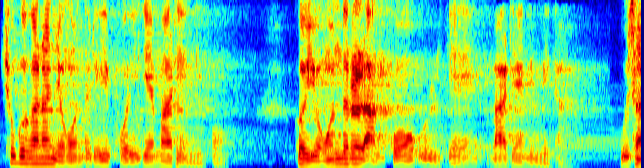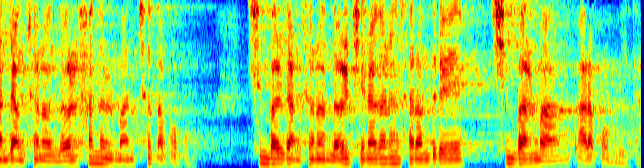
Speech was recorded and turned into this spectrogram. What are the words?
죽어가는 영혼들이 보이게 마련이고 그 영혼들을 안고 울게 마련입니다. 우산장처는 늘 하늘만 쳐다보고 신발 장사는 늘 지나가는 사람들의 신발만 바라봅니다.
